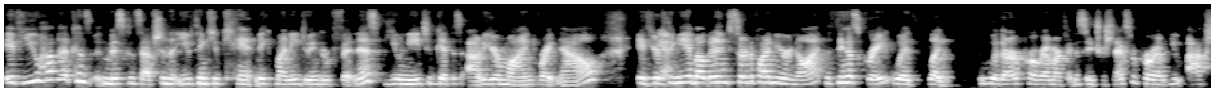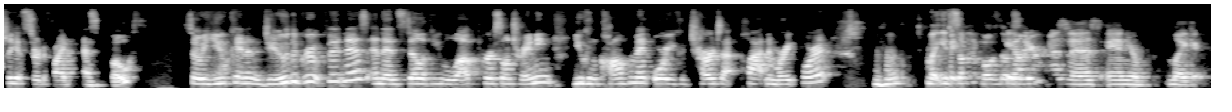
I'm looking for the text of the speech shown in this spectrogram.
if you have that con- misconception that you think you can't make money doing group fitness, you need to get this out of your mind right now. If you're yeah. thinking about getting certified and you're not, the thing that's great with like with our program, our fitness nutrition expert program, you actually get certified as both. So you can do the group fitness and then still if you love personal training, you can complement or you could charge that platinum rate for it. Mm-hmm. But you still get both those your business and your like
